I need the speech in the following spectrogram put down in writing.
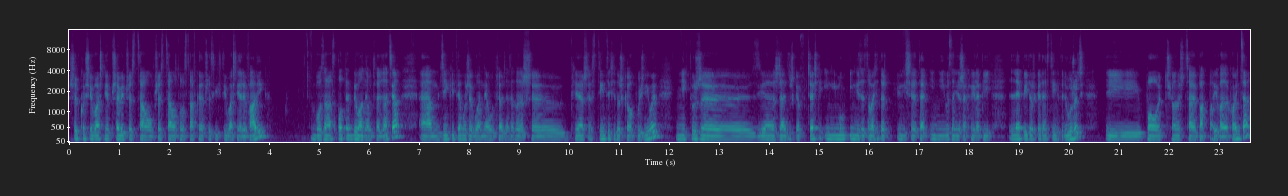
szybko się właśnie przebić przez całą, przez całą tą stawkę wszystkich tych właśnie rywali, bo zaraz potem była neutralizacja. Um, dzięki temu, że była neutralizacja, to też e, pierwsze stinty się troszkę opóźniły. Niektórzy zjeżdżali troszkę wcześniej, inni, inni zdecydowali się też, inni, się inni uznali, że hej, lepiej, lepiej troszkę ten stint wydłużyć i pociągnąć cały bak paliwa do końca.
